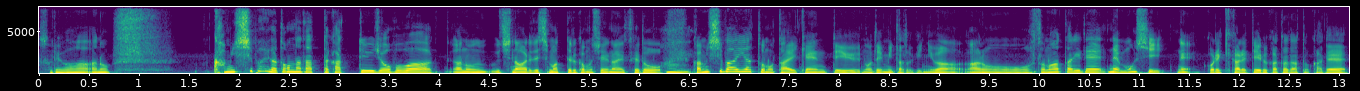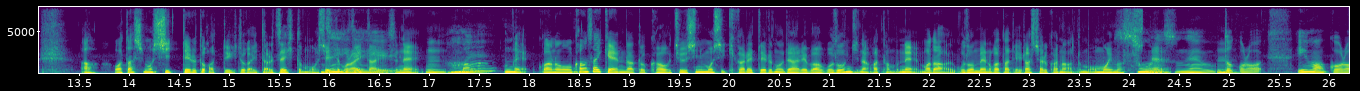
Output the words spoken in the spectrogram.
それはあの紙芝居がどんなだったかっていう情報はあの失われてしまってるかもしれないですけど、はい。紙芝居後の体験っていうので見た時にはあのそのあたりでねもしねこれ聞かれている方だとかであ私も知ってるとかっていう人がいたらぜひとも教えてもらいたいですね。うん。はい。まあねあの関西圏だとかを中心にもし聞かれているのであればご存知な方もねまだご存命の方でいらっしゃるかなとも思いますしね。そうですね、だから今から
